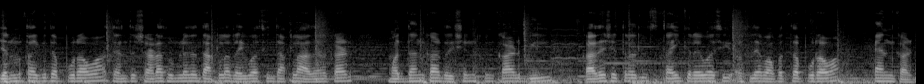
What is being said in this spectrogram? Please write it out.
जन्मतारखेचा पुरावा त्यानंतर शाळा सुटल्याचा दाखला रहिवासी दाखला आधार कार्ड मतदान कार्ड रेशन कार्ड बिल कार्यक्षेत्रातील स्थायिक रहिवासी असल्याबाबतचा पुरावा पॅन कार्ड.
